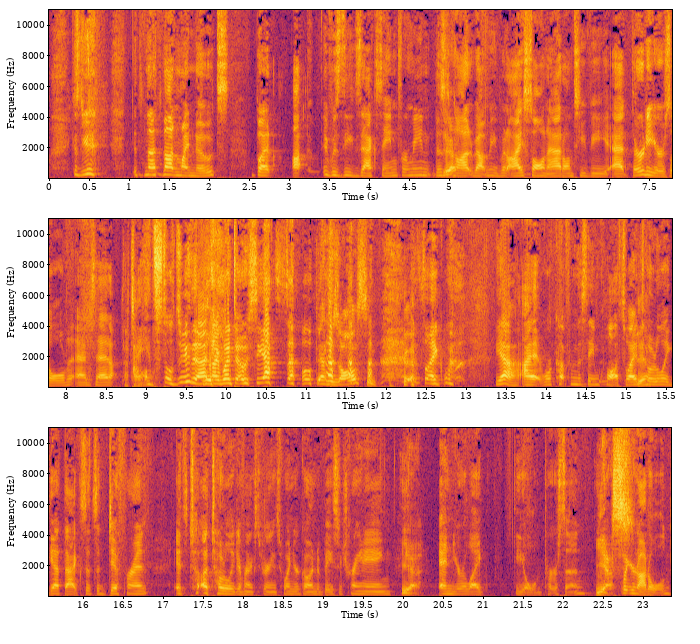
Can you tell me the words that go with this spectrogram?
because you, it's not, not in my notes, but I, it was the exact same for me. This Yeah. is not about me, but I saw an ad on TV at 30 years old and said That's I can still do that, and I went to OCS. So That is awesome. it's like, yeah, I, we're cut from the same cloth. So I Yeah. totally get that because it's a different, it's t- a totally different experience when you're going to basic training. Yeah. And you're like the old person. Yes. But you're not old,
